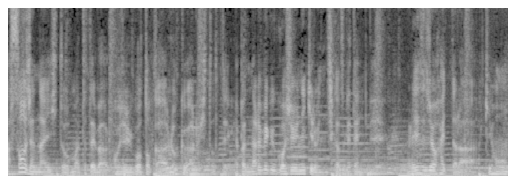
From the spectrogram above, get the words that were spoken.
あ、そうじゃない人、まあ、例えば55とか6ある人ってやっぱりなるべく5 2キロに近づけたいんで、レース場入ったら基本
